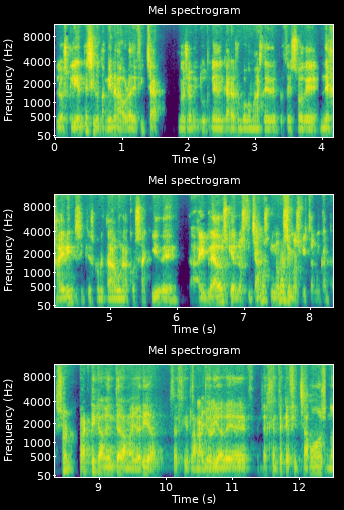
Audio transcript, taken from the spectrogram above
los clientes, sino también a la hora de fichar. No, Jordi, tú te encargas un poco más del proceso de, hiring, si quieres comentar alguna cosa aquí. De, hay empleados que los fichamos y no los hemos visto nunca en persona. Prácticamente la mayoría. Es decir, la mayoría de, gente que fichamos, no,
